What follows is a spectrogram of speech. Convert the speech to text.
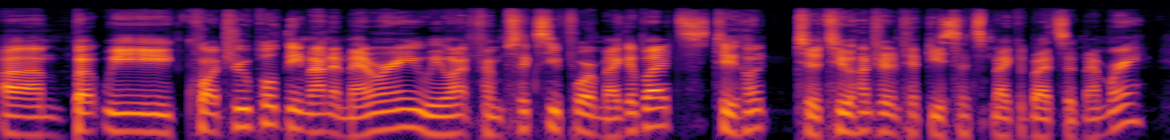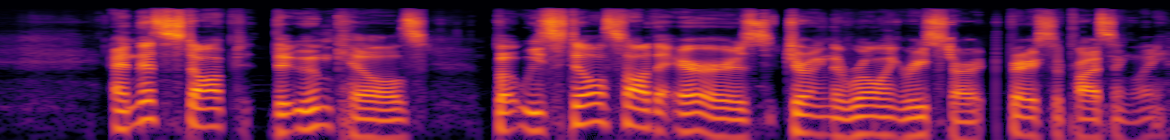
Um, but we quadrupled the amount of memory. We went from 64 megabytes to, to 256 megabytes of memory. And this stopped the OOM kills, but we still saw the errors during the rolling restart, very surprisingly.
